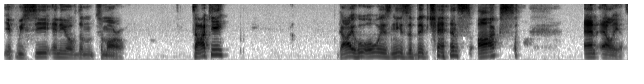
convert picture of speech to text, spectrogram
if we see any of them tomorrow. Taki, guy who always needs a big chance. Ox, and Elliott?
